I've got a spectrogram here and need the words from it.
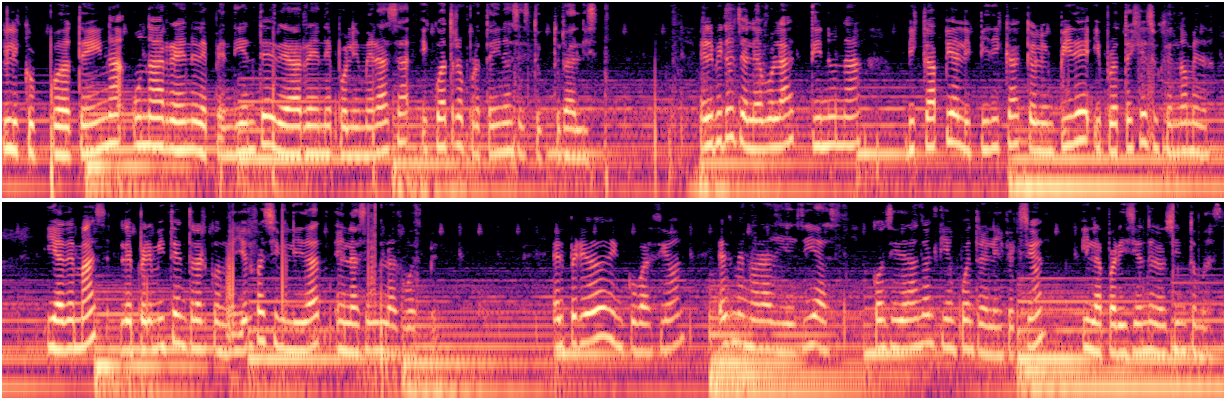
glicoproteína, un ARN dependiente de ARN polimerasa y cuatro proteínas estructurales. El virus del ébola tiene una bicapia lipídica que lo impide y protege su genoma y además le permite entrar con mayor facilidad en las células huésped. El periodo de incubación es menor a 10 días, considerando el tiempo entre la infección y la aparición de los síntomas.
